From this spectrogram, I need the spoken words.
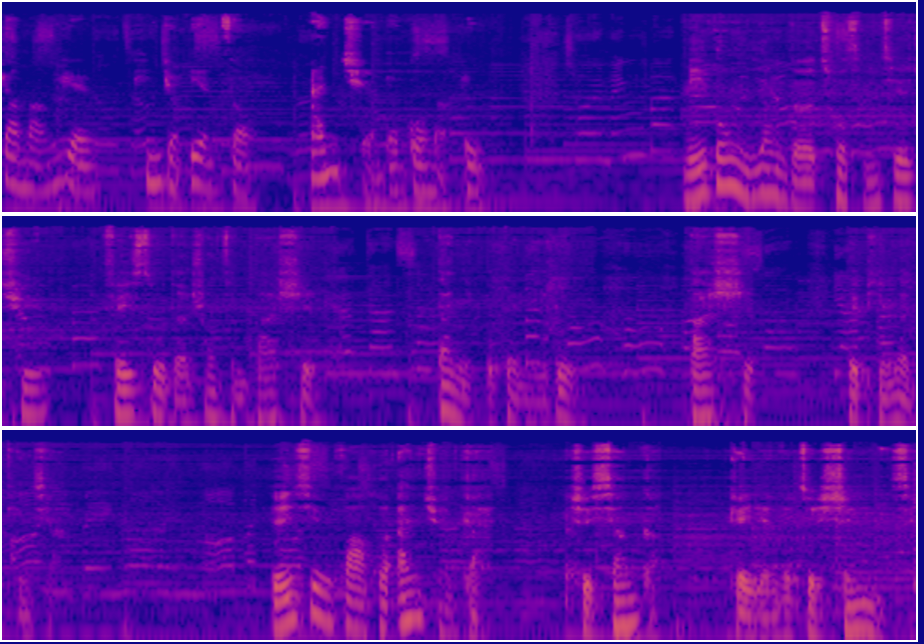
让盲人听着变奏安全的过马路。迷宫一样的错层街区，飞速的双层巴士，但你不会迷路，巴士会平稳停下。人性化和安全感，是香港给人的最深印象。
